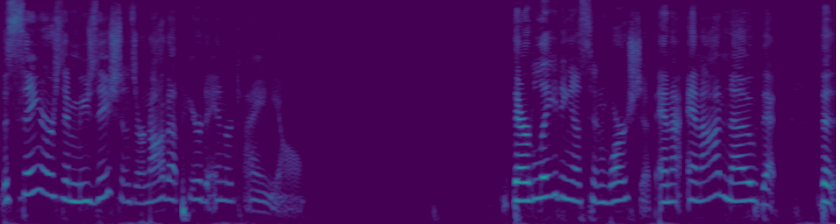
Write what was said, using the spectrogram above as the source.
The singers and musicians are not up here to entertain y'all. They're leading us in worship. And I, and I know that the,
